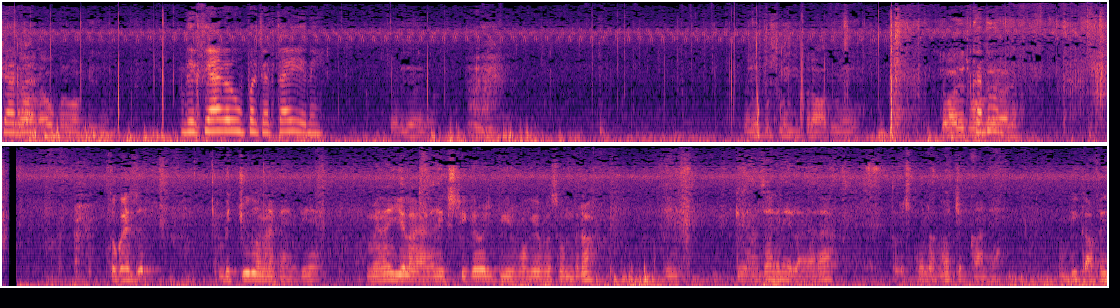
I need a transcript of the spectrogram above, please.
चल। रहा है ऊपर वापस। देखते हैं अगर ऊपर चढ़ता है ये नहीं। चढ़ जाएगा। कहीं पूछने की तरह आदमी है। चलो आजा छोड़ तो कैसे बिच्छू तो हमने फेंक दिया। मैंने ये लाया था एक स्टिकर वीर हो गया वसुंधरा। एक के लिए लाया था तो इसको लगा चिपकाने। क्योंकि काफ़ी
